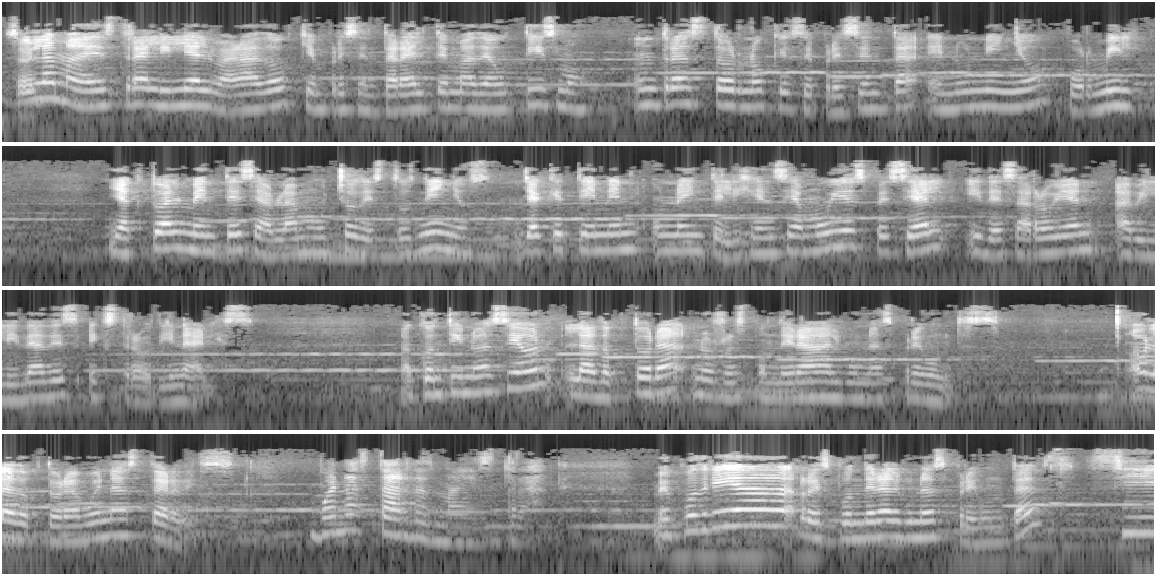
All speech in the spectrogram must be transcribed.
Soy la maestra Lilia Alvarado, quien presentará el tema de autismo, un trastorno que se presenta en un niño por mil. Y actualmente se habla mucho de estos niños, ya que tienen una inteligencia muy especial y desarrollan habilidades extraordinarias. A continuación, la doctora nos responderá algunas preguntas. Hola doctora, buenas tardes. Buenas tardes, maestra. ¿Me podría responder algunas preguntas? Sí,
